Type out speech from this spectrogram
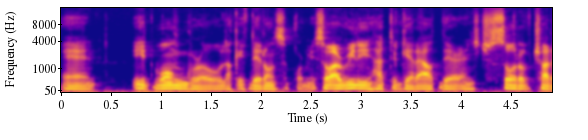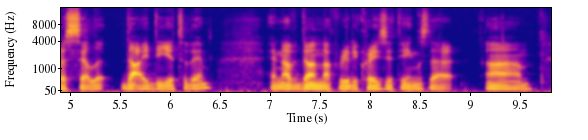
and it won't grow like if they don't support me. So I really had to get out there and sort of try to sell it, the idea to them. And I've done like really crazy things that um like,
